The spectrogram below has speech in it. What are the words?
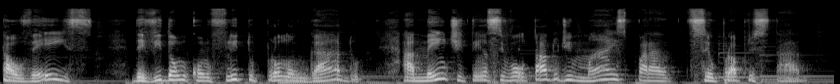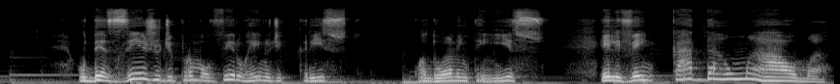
Talvez, devido a um conflito prolongado, a mente tenha se voltado demais para seu próprio estado. O desejo de promover o reino de Cristo, quando o homem tem isso, ele vê em cada uma alma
